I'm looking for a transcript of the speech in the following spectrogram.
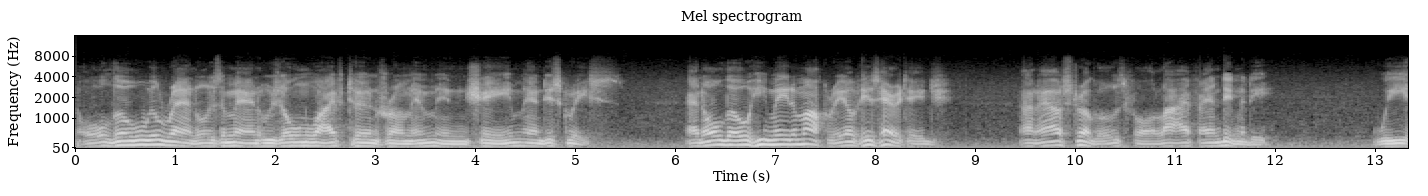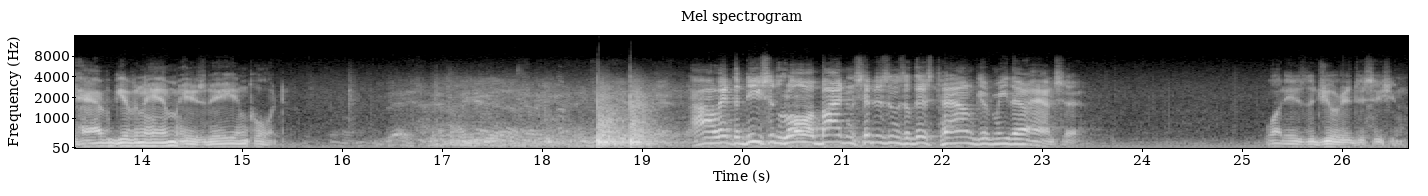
Although Will Randall is a man whose own wife turned from him in shame and disgrace, and although he made a mockery of his heritage and our struggles for life and dignity, we have given him his day in court. I'll let the decent, law abiding citizens of this town give me their answer. What is the jury's decision?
